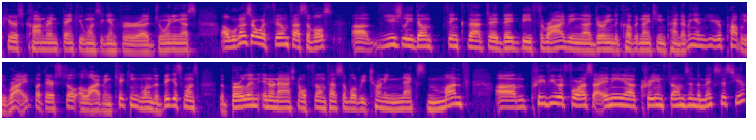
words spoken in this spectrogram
Pierce Conran, thank you once again for uh, joining us. Uh, we're going to start with film festivals. Uh, usually don't think that uh, they'd be thriving uh, during the COVID 19 pandemic, and you're probably right, but they're still alive and kicking. One of the biggest ones, the Berlin International Film Festival, returning next month. Um, preview it for us. Uh, any Korean films in the mix this year?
